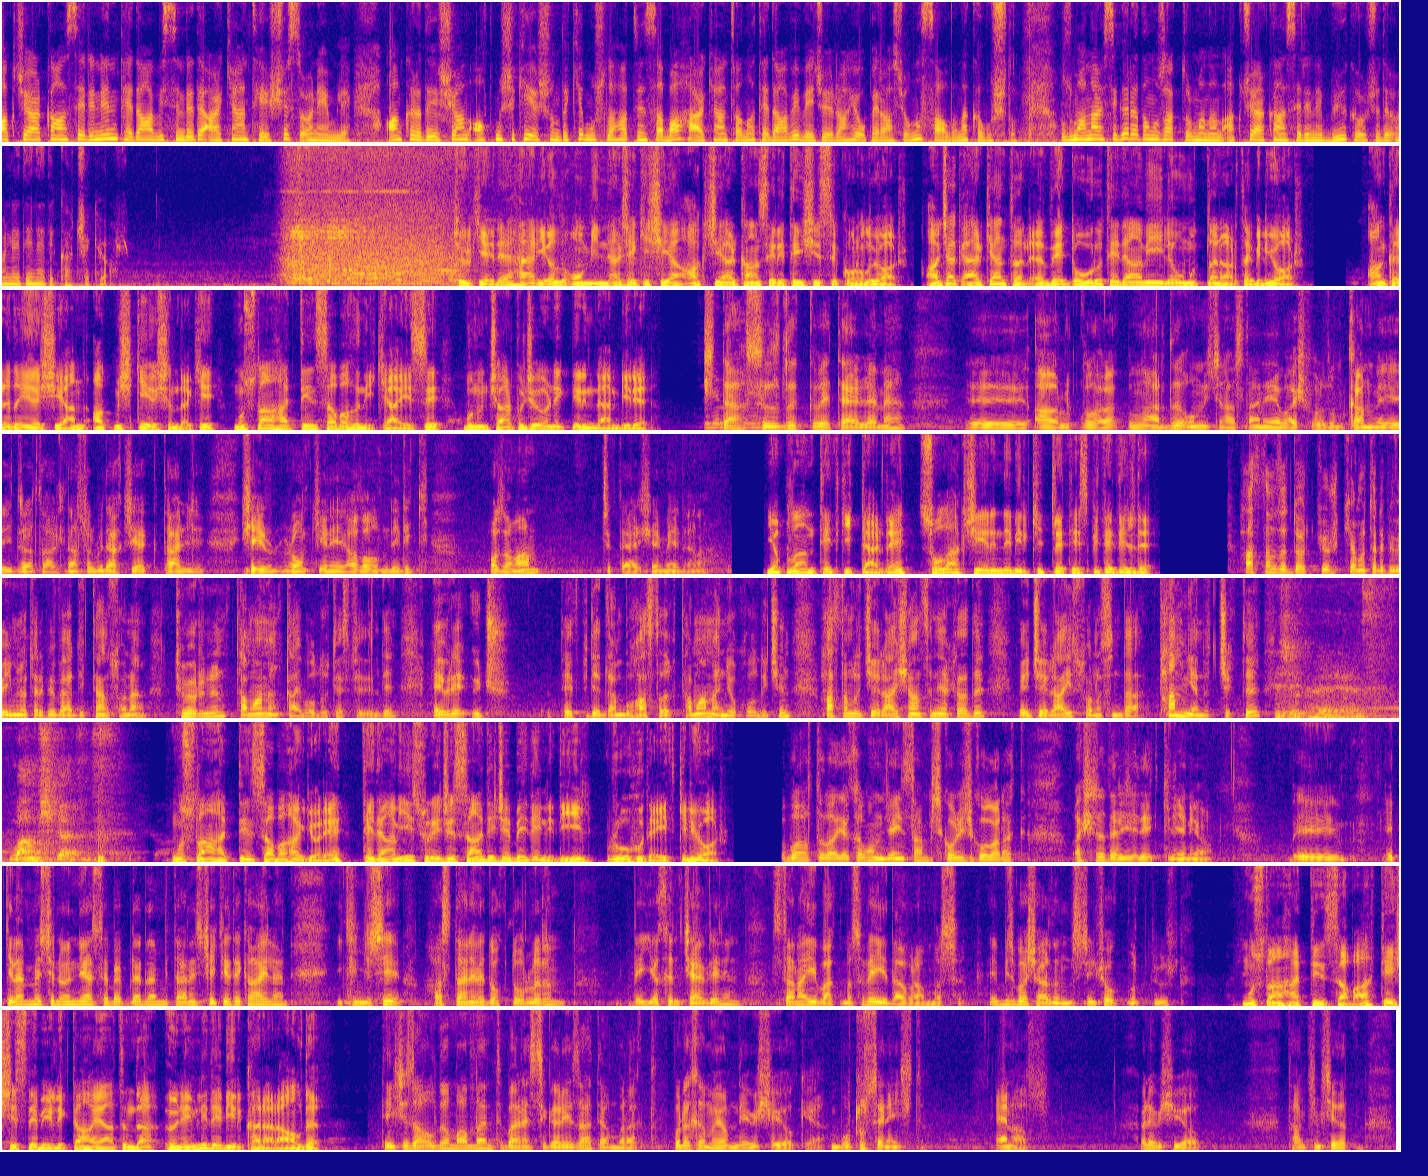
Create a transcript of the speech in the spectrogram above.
Akciğer kanserinin tedavisinde de erken teşhis önemli. Ankara'da yaşayan 62 yaşındaki Muslahattin Sabah erken tanı tedavi ve cerrahi operasyonla sağlığına kavuştu. Uzmanlar sigaradan uzak durmanın akciğer kanserini büyük ölçüde önlediğine dikkat çekiyor. Türkiye'de her yıl on binlerce kişiye akciğer kanseri teşhisi konuluyor. Ancak erken tanı ve doğru tedavi ile umutlar artabiliyor. Ankara'da yaşayan 62 yaşındaki Muslahattin Sabah'ın hikayesi bunun çarpıcı örneklerinden biri. İştahsızlık ve terleme e, ağırlıklı olarak bunlardı. Onun için hastaneye başvurdum. Kan ve idrar tahlilinden sonra bir de akciğer tahlili, şey röntgeni alalım dedik. O zaman çıktı her şey meydana. Yapılan tetkiklerde sol akciğerinde bir kitle tespit edildi. Hastamıza 4 kür kemoterapi ve immünoterapi verdikten sonra tümörünün tamamen kaybolduğu tespit edildi. Evre 3 tespit edilen bu hastalık tamamen yok olduğu için hastamız cerrahi şansını yakaladı ve cerrahi sonrasında tam yanıt çıktı. Var mı şikayetiniz? Muslahattin Sabah'a göre tedavi süreci sadece bedeni değil ruhu da etkiliyor. Bu hastalığa yakalanınca insan psikolojik olarak aşırı derecede etkileniyor. Ee, etkilenmesini önleyen sebeplerden bir tanesi çekirdek ailen. İkincisi hastane ve doktorların ve yakın çevrenin sana iyi bakması ve iyi davranması. E, biz başardığımız için çok mutluyuz. Muslahattin Sabah teşhisle birlikte hayatında önemli de bir karar aldı. Teşhis aldığım andan itibaren sigarayı zaten bıraktım. Bırakamıyorum diye bir şey yok ya. 30 sene içtim. En az. Öyle bir şey yok. Tabii kimseye de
